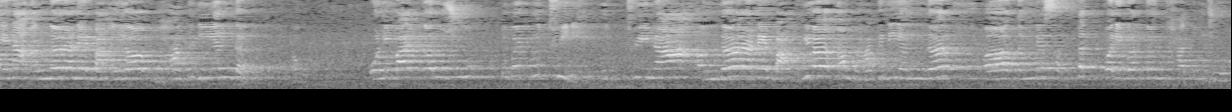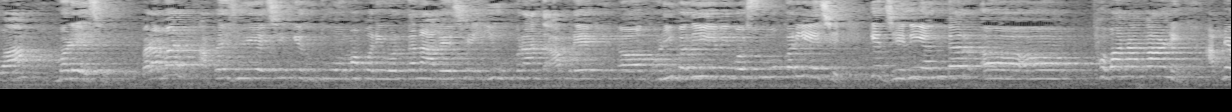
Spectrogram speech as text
તેના અંદર અને બાહ્ય ભાગની અંદર. કોની વાત કરું છું, તો ભાઈ પૃથ્વીની, પૃથ્વીના અંદર અંદર તમને સતત પરિવર્તન થતું જોવા મળે છે. બરાબર? આપણે જોઈએ છીએ કે ઋતુઓમાં પરિવર્તન આવે છે. એ ઉપરાંત આપણે ઘણી બધી એવી વસ્તુઓ કરીએ છીએ કે જેની અંદર થવાના કારણે આપણે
